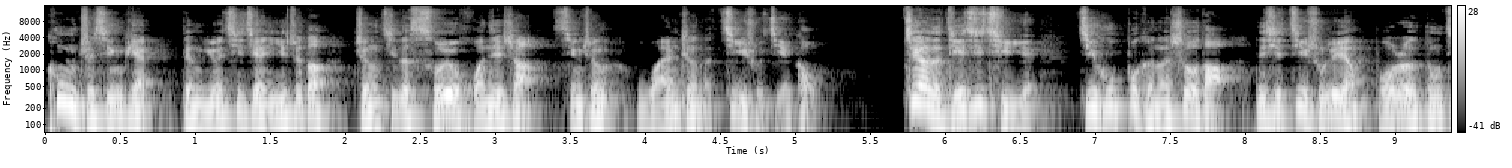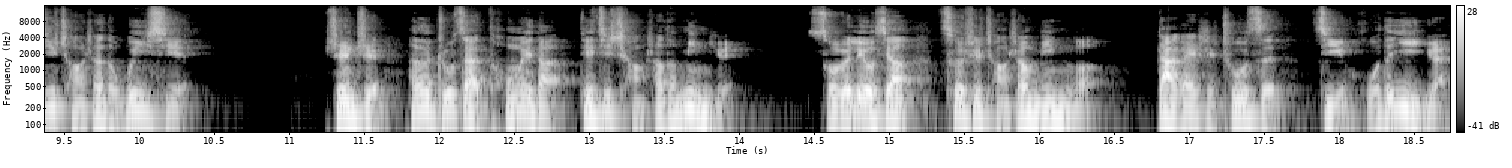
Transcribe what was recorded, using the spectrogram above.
控制芯片等元器件，一直到整机的所有环节上，形成完整的技术结构。这样的叠机企业几乎不可能受到那些技术力量薄弱的东机厂商的威胁，甚至还能主宰同类的叠机厂商的命运。所谓六家测试厂商名额，大概是出自锦湖的意愿。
